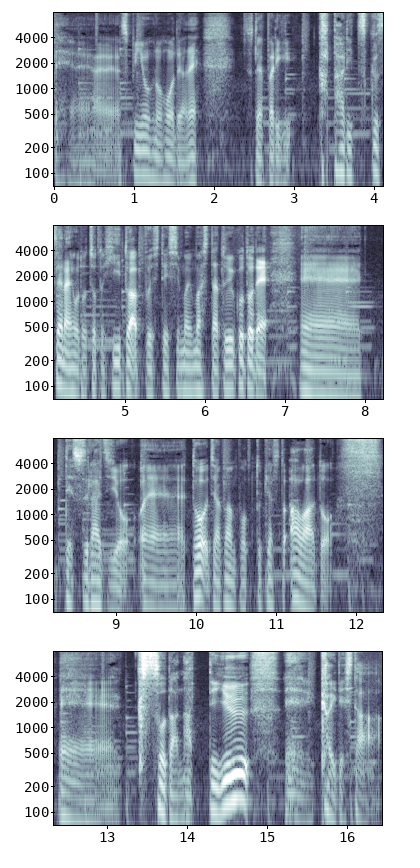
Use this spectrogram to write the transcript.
えー、スピンオフの方ではね、ちょっとやっぱり語り尽くせないほどちょっとヒートアップしてしまいましたということで、えー、デスラジオ、えー、とジャパンポッドキャストアワード、えー、クソだなっていう、えー、回でした。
